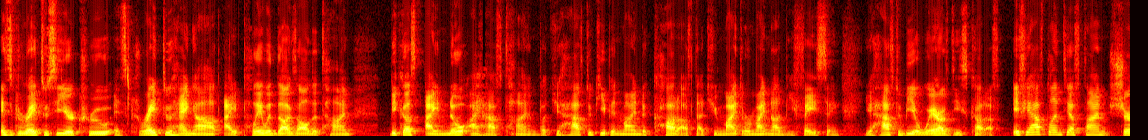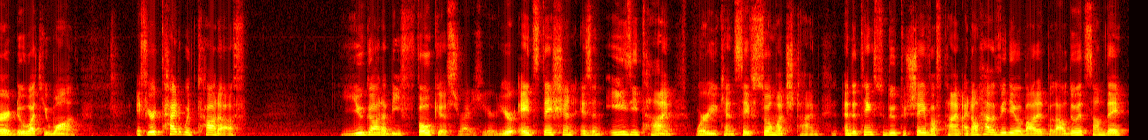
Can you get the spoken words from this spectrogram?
It's great to see your crew, it's great to hang out. I play with dogs all the time because I know I have time, but you have to keep in mind the cutoff that you might or might not be facing. You have to be aware of these cutoff. If you have plenty of time, sure, do what you want. If you're tight with cutoff, you gotta be focused right here. Your aid station is an easy time where you can save so much time. And the things to do to shave off time, I don't have a video about it, but I'll do it someday.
